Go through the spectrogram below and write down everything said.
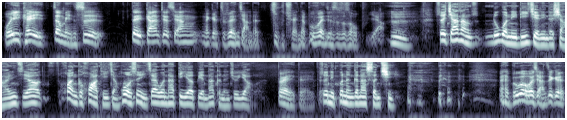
唯一可以证明是对，刚刚就像那个主持人讲的主权的部分，就是说不要。嗯，所以家长，如果你理解你的小孩，你只要换个话题讲，或者是你再问他第二遍，他可能就要了。对对对。所以你不能跟他生气。哎，不过我想这个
